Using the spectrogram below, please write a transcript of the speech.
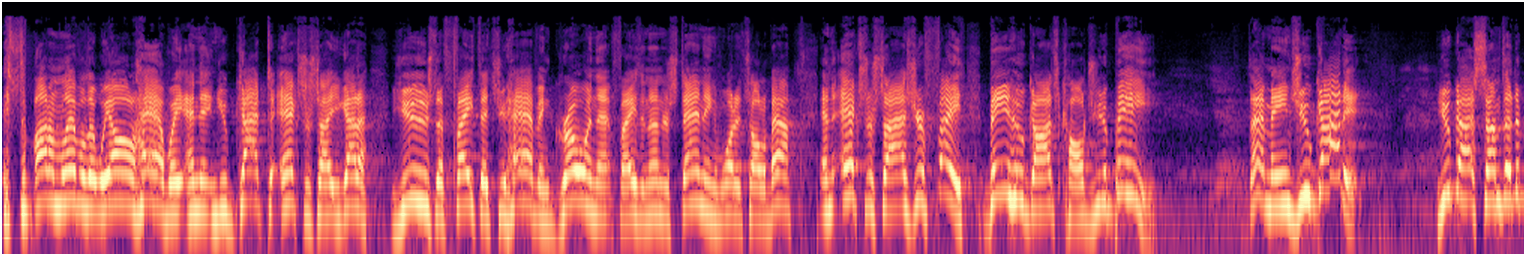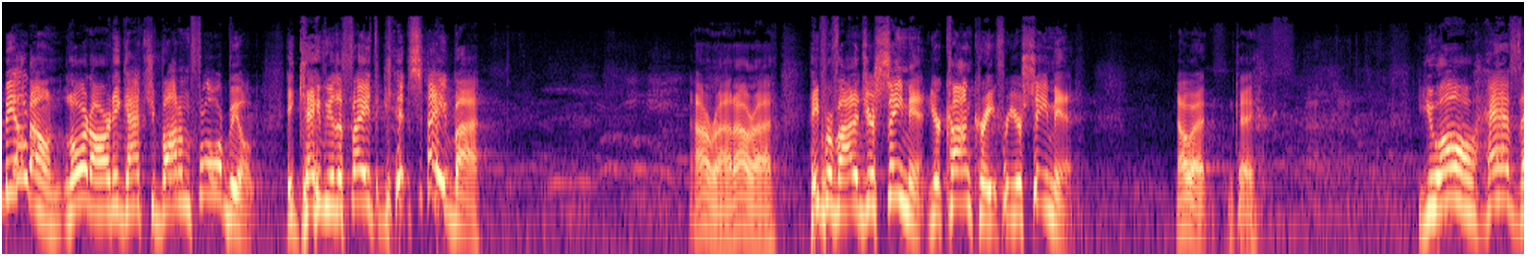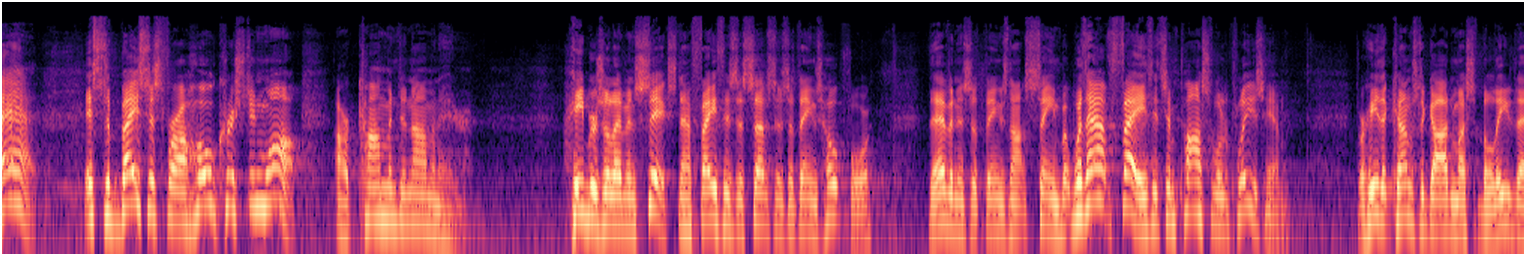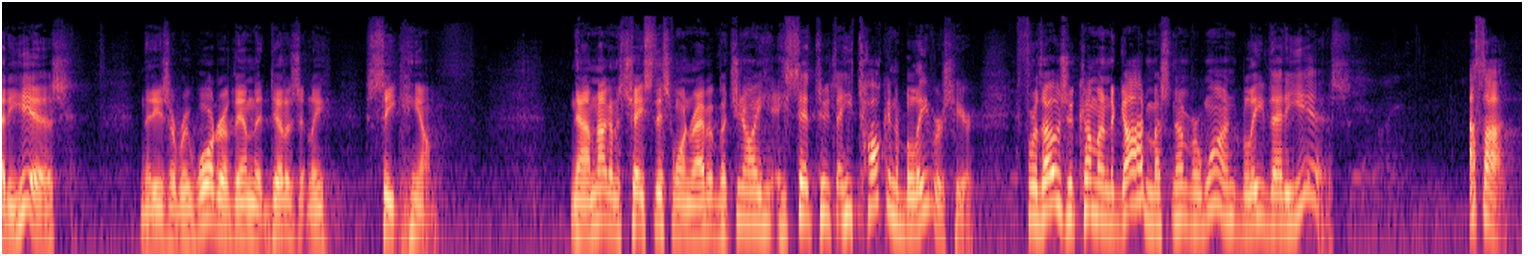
It's the bottom level that we all have. We, and then you've got to exercise. You've got to use the faith that you have and grow in that faith and understanding of what it's all about and exercise your faith. Be who God's called you to be. That means you got it. You got something to build on. Lord already got your bottom floor built. He gave you the faith to get saved by. All right, all right. He provided your cement, your concrete for your cement. All right, okay. You all have that. It's the basis for our whole Christian walk, our common denominator. Hebrews 11, 6. Now, faith is the substance of things hoped for the evidence of things not seen. But without faith, it's impossible to please him. For he that comes to God must believe that he is, and that he's a rewarder of them that diligently seek him. Now, I'm not going to chase this one rabbit, but you know, he, he said two things. He's talking to believers here. For those who come unto God must, number one, believe that he is. I thought,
